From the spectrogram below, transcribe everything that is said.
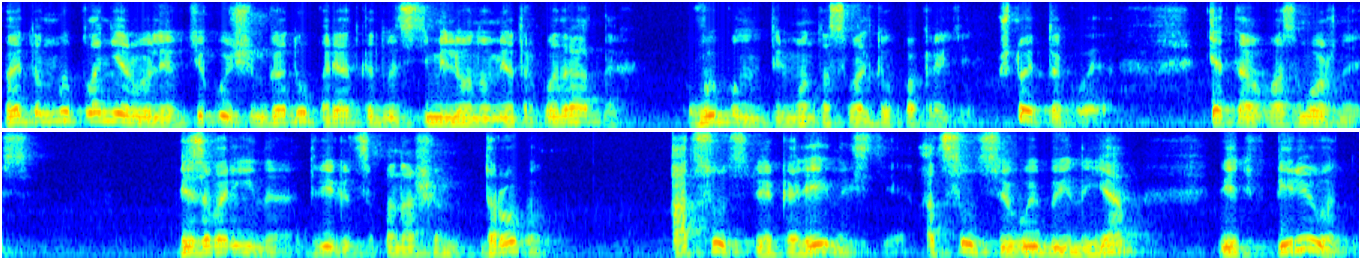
Поэтому мы планировали в текущем году порядка 20 миллионов метров квадратных выполнить ремонт асфальтовых покрытий. Что это такое? Это возможность безаварийно двигаться по нашим дорогам, отсутствие колейности, отсутствие выбоин и ям. Ведь в период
